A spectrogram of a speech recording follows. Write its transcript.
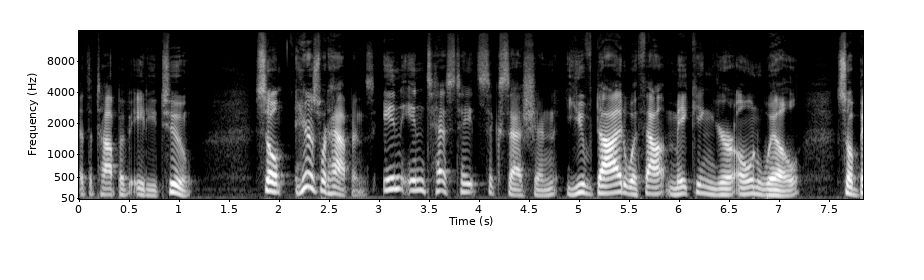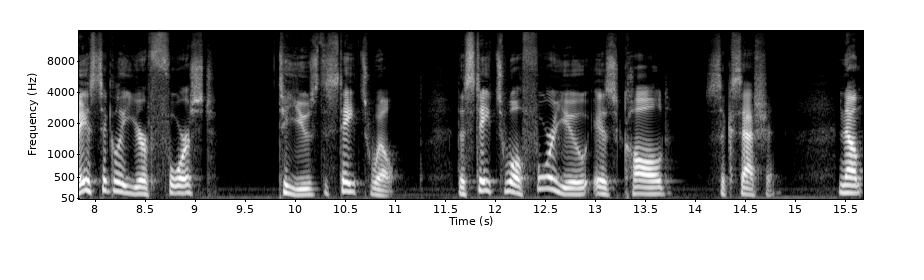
at the top of 82. So here's what happens in intestate succession, you've died without making your own will. So basically, you're forced to use the state's will. The state's will for you is called succession. Now,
